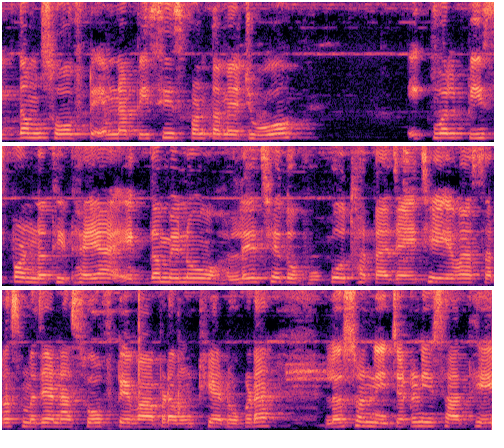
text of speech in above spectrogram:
એકદમ સોફ્ટ એમના પીસીસ પણ તમે જુઓ ઇક્વલ પીસ પણ નથી થયા. એકદમ એનો હલે છે તો ભૂકો થતા જાય છે. એવા સરસ મજાના સોફ્ટ એવા આપણા મુઠિયા ઢોકળા લસણની ચટણી સાથે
